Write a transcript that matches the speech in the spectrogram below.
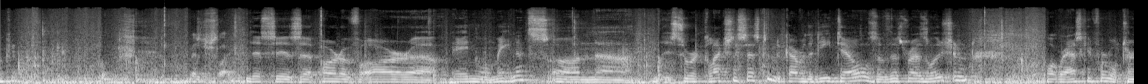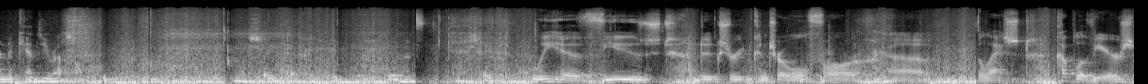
Okay. Mr. Slagle. This is uh, part of our uh, annual maintenance on uh, the sewer collection system. To cover the details of this resolution, what we're asking for, we'll turn to Kenzie Russell. We have used Duke's Root Control for uh, the last couple of years.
